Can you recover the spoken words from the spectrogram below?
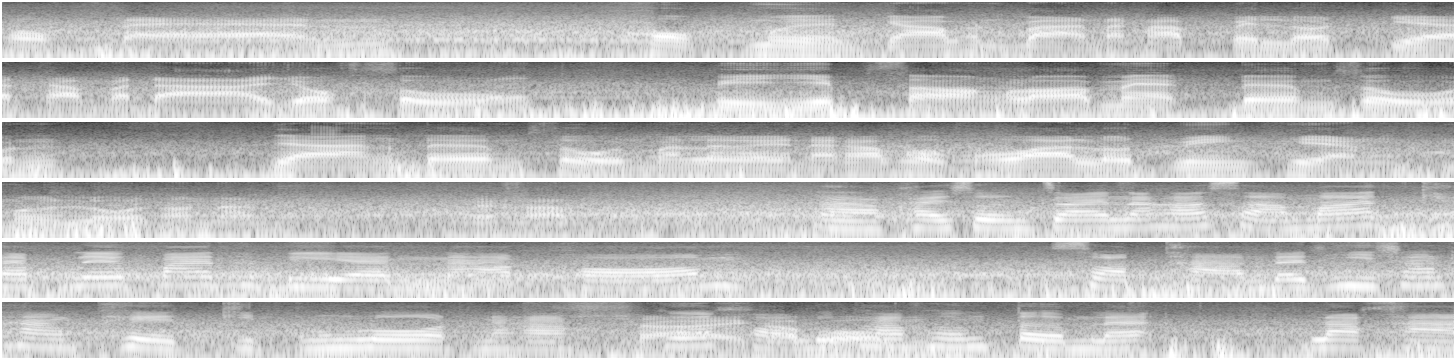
669,000 บาทนะครับ เป็นรถเกียร์ธรรมดายกสูง ปี22ล้อแม็กเดิมศูนย์ยางเดิมศูนย์มาเลยนะครับผมเพราะว่ารถวิ่งเพียงหมื่นโลเท่านั้นนะครับอ่าใครสนใจนะคะสามารถแคปเลขป้ายทะเบียนนะคะพร้อมสอบถามได้ที่ช่องทางเพจกิจลุงโลดนะคะใช่เพื่อขครัอบรูปภาพผมเพิ่มเติมและราคา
